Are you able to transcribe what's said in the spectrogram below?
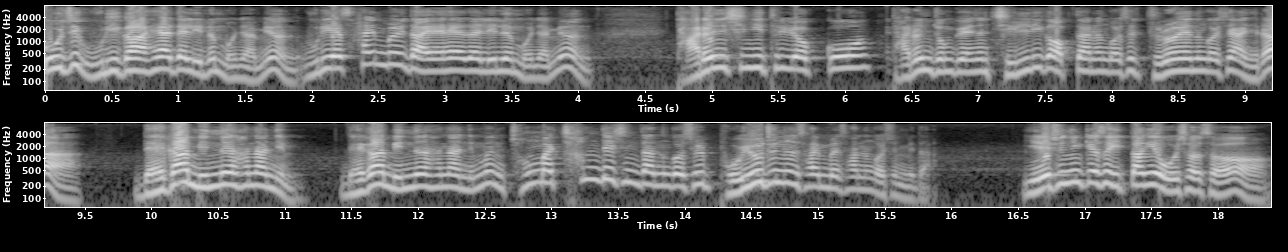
오직 우리가 해야 될 일은 뭐냐면 우리의 삶을 다해 해야 될 일은 뭐냐면 다른 신이 틀렸고 다른 종교에는 진리가 없다는 것을 드러내는 것이 아니라 내가 믿는 하나님, 내가 믿는 하나님은 정말 참되신다는 것을 보여주는 삶을 사는 것입니다. 예수님께서 이 땅에 오셔서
